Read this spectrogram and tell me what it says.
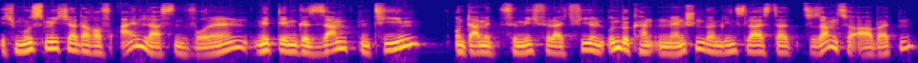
ich muss mich ja darauf einlassen wollen, mit dem gesamten Team und damit für mich vielleicht vielen unbekannten Menschen beim Dienstleister zusammenzuarbeiten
